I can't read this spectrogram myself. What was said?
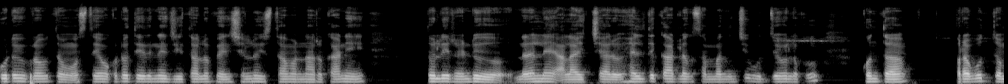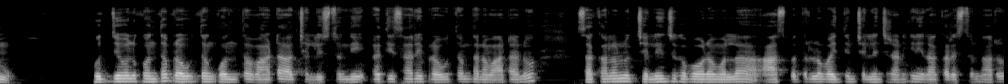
కూటమి ప్రభుత్వం వస్తే ఒకటో తేదీనే జీతాలు పెన్షన్లు ఇస్తామన్నారు. కానీ తొలి రెండు నెలలే అలా ఇచ్చారు. హెల్త్ కార్డులకు సంబంధించి ఉద్యోగులకు కొంత ప్రభుత్వం ఉద్యోగులు కొంత ప్రభుత్వం కొంత వాటా చెల్లిస్తుంది. ప్రతిసారి ప్రభుత్వం తన వాటాను సకాలంలో చెల్లించకపోవడం వల్ల ఆసుపత్రుల్లో వైద్యం చెల్లించడానికి నిరాకరిస్తున్నారు.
